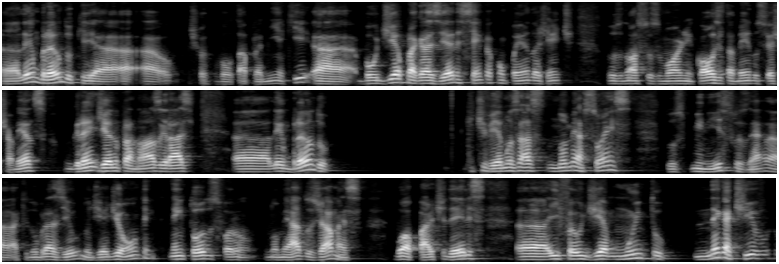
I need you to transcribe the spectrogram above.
Uh, lembrando que a, a, deixa eu voltar para mim aqui. Uh, bom dia para a Graziane, sempre acompanhando a gente nos nossos morning calls e também nos fechamentos. Um grande ano para nós, Grazi. Uh, lembrando que tivemos as nomeações dos ministros né, aqui no Brasil no dia de ontem. Nem todos foram nomeados já, mas boa parte deles. e foi um dia muito negativo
